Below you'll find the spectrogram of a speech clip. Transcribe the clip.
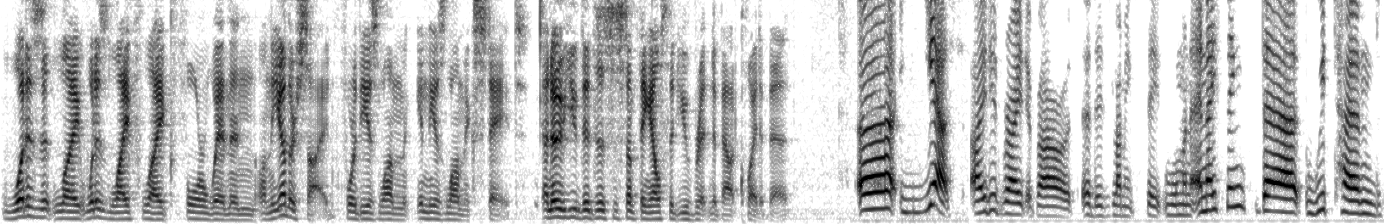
what is it like? What is life like for women on the other side, for the Islam in the Islamic State? I know you that this is something else that you've written about quite a bit. Uh, yes, I did write about the Islamic State woman, and I think that we tend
